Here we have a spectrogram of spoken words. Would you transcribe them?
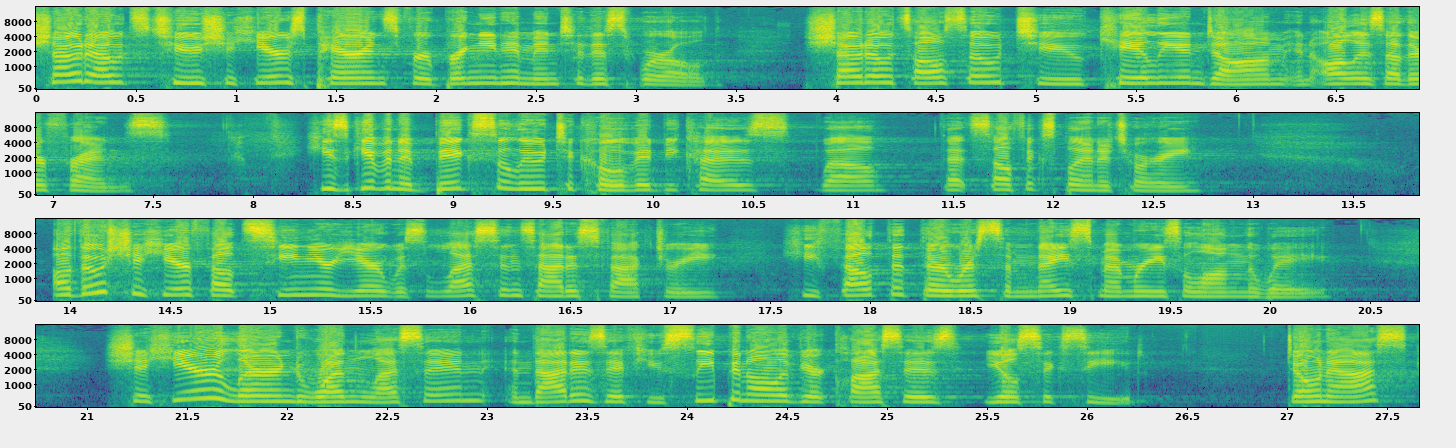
Shout outs to Shahir's parents for bringing him into this world. Shout outs also to Kaylee and Dom and all his other friends. He's given a big salute to COVID because, well, that's self explanatory. Although Shahir felt senior year was less than satisfactory, he felt that there were some nice memories along the way. Shahir learned one lesson, and that is if you sleep in all of your classes, you'll succeed. Don't ask,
